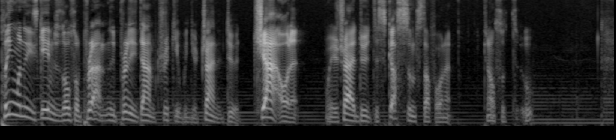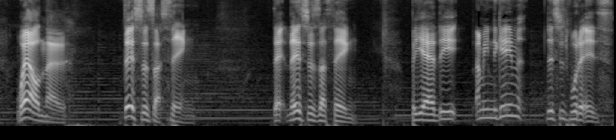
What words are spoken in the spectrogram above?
Playing one of these games is also pretty, pretty damn tricky when you're trying to do a chat on it. When you're trying to do discuss some stuff on it. You can also... Ooh. Well now, this is a thing. Th this is a thing. But yeah, the... I mean, the game, this is what it is.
